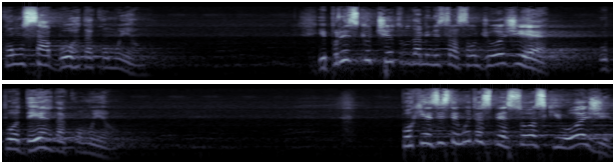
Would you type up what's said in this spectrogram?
com o sabor da comunhão. E por isso que o título da ministração de hoje é O Poder da Comunhão. Porque existem muitas pessoas que hoje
